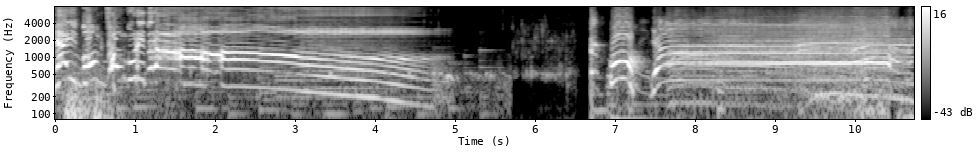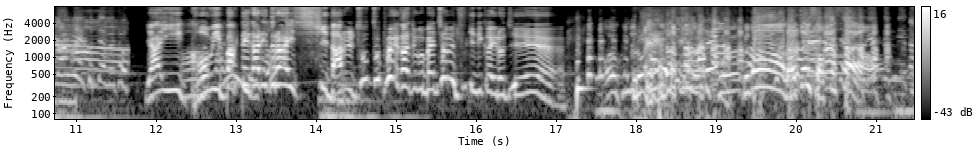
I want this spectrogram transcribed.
야 이 멍청구리들아! 사장님 왜저 야이 아, 거위. 빡대가리들아 이씨. 나를 투, 투표해가지고 맨 처음에 죽이니까 이러지. 어, 근데 그렇게. 그건 어쩔 수 없었어요. 했습니다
